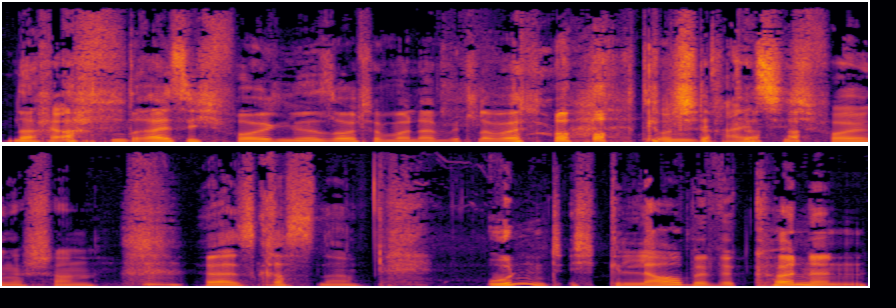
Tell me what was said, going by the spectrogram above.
nach 38 Folgen ne, sollte man da mittlerweile auch und gecheckt 30 Folgen schon. haben. Ja, ist krass, ne? Und ich glaube, wir können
